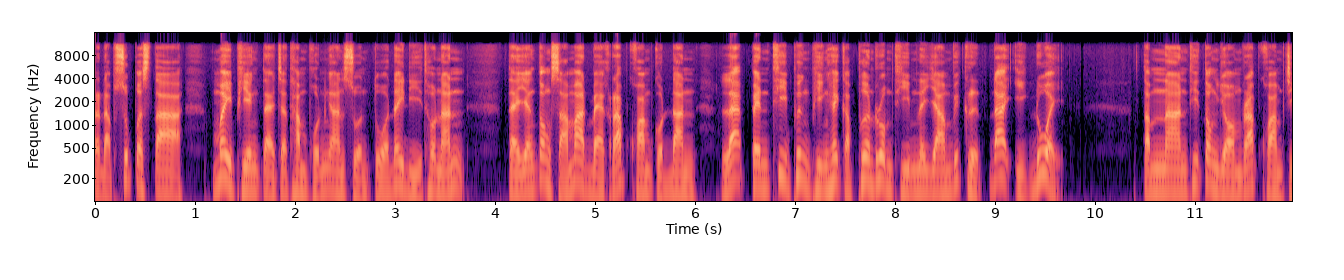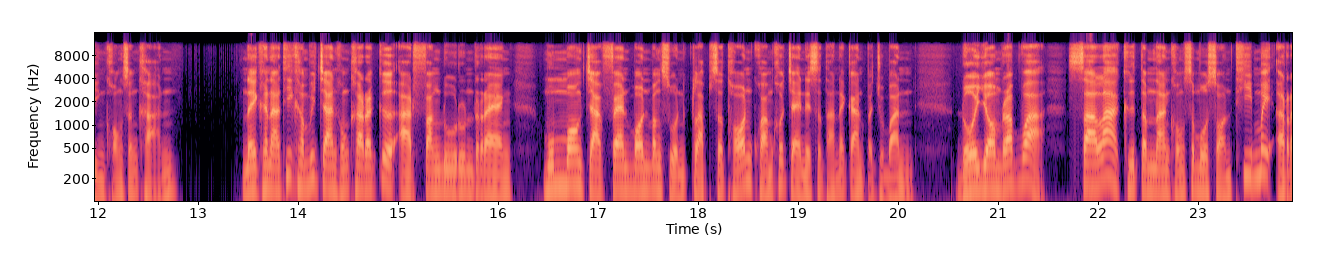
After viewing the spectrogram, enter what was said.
ระดับซูเปอร์สตาร์ไม่เพียงแต่จะทำผลงานส่วนตัวได้ดีเท่านั้น แต่ยังต้องสามารถแบกรับความกดดัน และเป็นที่พึ่งพิงให้กับเพื่อนร่วมทีมในยามวิกฤตได้อีกด้วยตำนานที่ต้องยอมรับความจริงของสังขาร ในขณะที่คำวิจารณ์ของคาราเกอร์อาจฟังดูรุนแรง มุมมองจากแฟนบอลบางส่วนกลับสะท้อนความเข้าใจในสถานการณ์ปัจจุบัน โดยยอมรับว่าซาร่าคือตำนานของสโมสรที่ไม่อะไร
